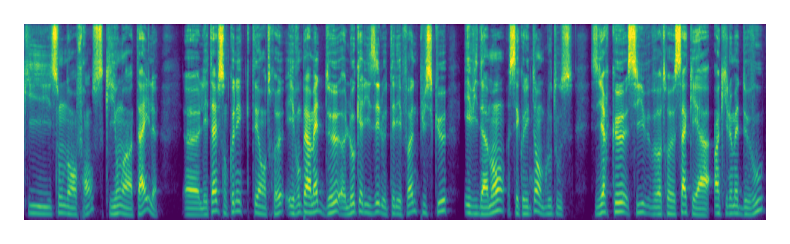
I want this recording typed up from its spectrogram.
qui sont en France, qui ont un tile. Euh, les tiles sont connectés entre eux et vont permettre de localiser le téléphone puisque évidemment c'est connecté en Bluetooth. C'est-à-dire que si votre sac est à 1 km de vous,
